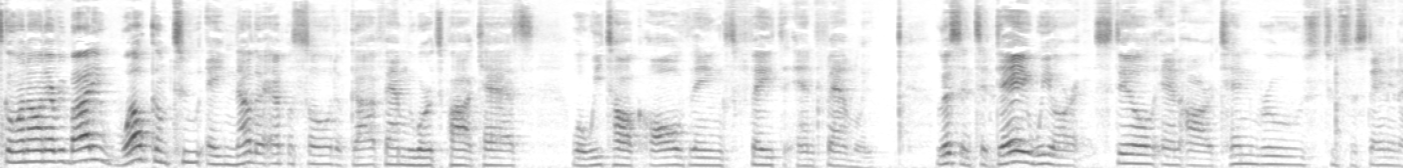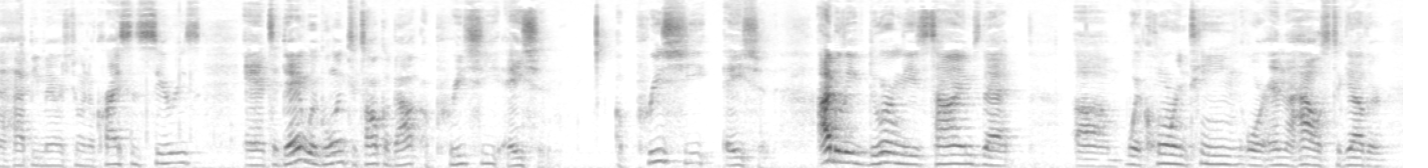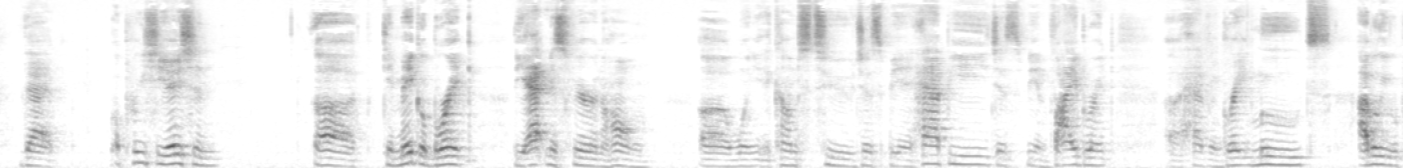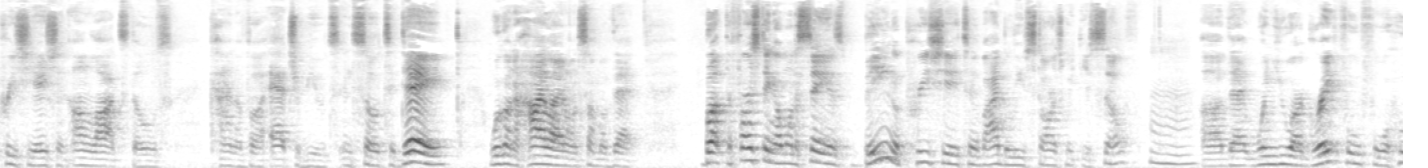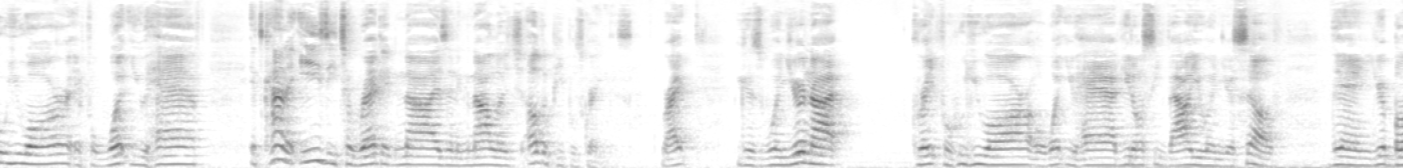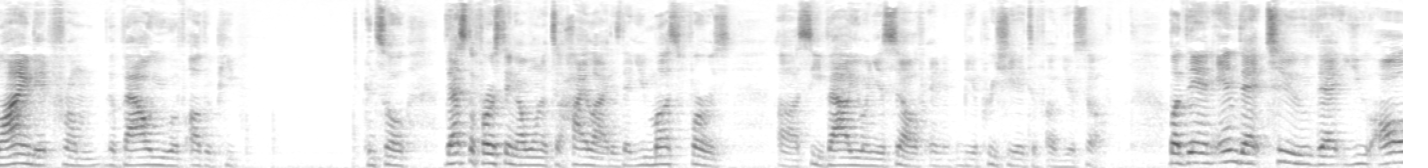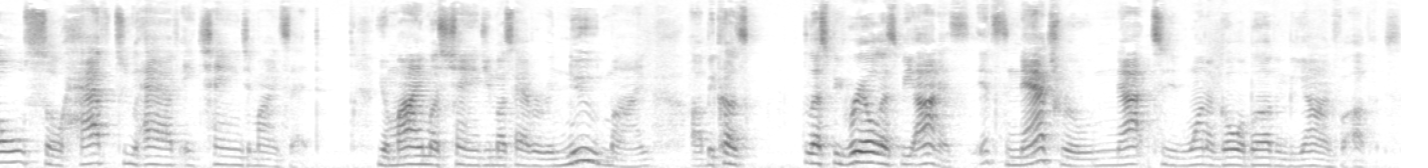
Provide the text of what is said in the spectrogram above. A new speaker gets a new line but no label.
What's going on, everybody? Welcome to another episode of God Family Works Podcast, where we talk all things faith and family. Listen, today we are still in our 10 Rules to Sustaining a Happy Marriage During a Crisis series, and today we're going to talk about appreciation. Appreciation. I believe during these times that um, we're quarantined or in the house together, that appreciation uh, can make or break the atmosphere in the home uh, when it comes to just being happy, just being vibrant, uh, having great moods. I believe appreciation unlocks those kind of uh, attributes. And so today we're going to highlight on some of that. But the first thing I want to say is being appreciative, I believe, starts with yourself. Mm-hmm. that when you are grateful for who you are and for what you have, it's kind of easy to recognize and acknowledge other people's greatness, right? Because when you're not grateful who you are or what you have, you don't see value in yourself, then you're blinded from the value of other people. And so that's the first thing I wanted to highlight is that you must first uh, see value in yourself and be appreciative of yourself. But then in that too, that you also have to have a change mindset your mind must change. You must have a renewed mind uh, because let's be real, let's be honest. It's natural not to want to go above and beyond for others.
